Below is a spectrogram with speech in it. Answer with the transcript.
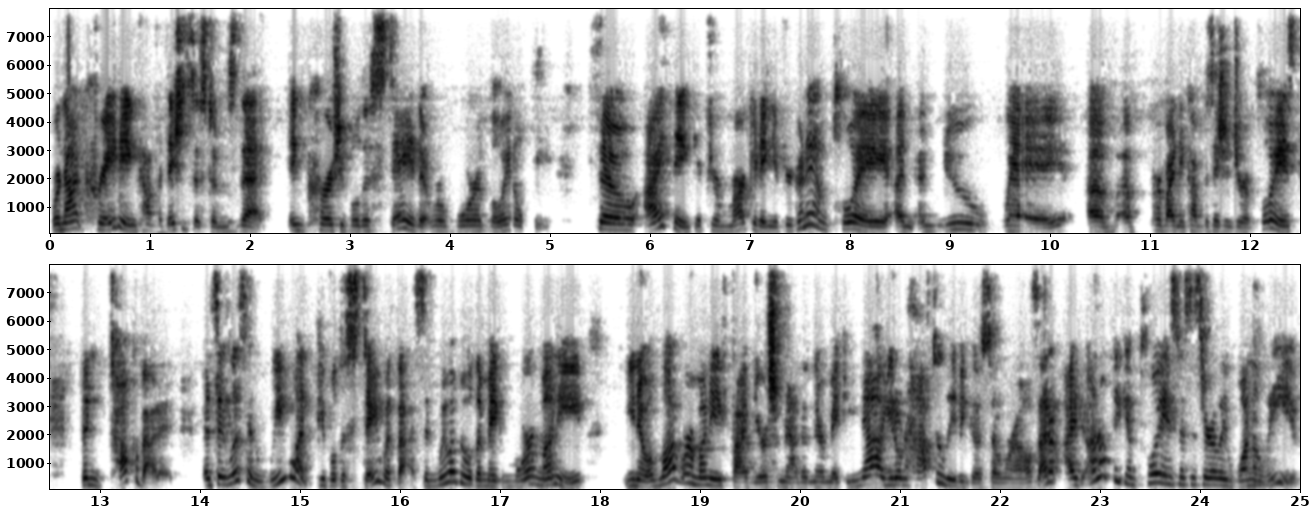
We're not creating compensation systems that encourage people to stay, that reward loyalty. So I think if you're marketing, if you're going to employ a, a new way of, of providing compensation to your employees, then talk about it and say, listen, we want people to stay with us and we want people to make more money you know, a lot more money five years from now than they're making now. You don't have to leave and go somewhere else. I don't, I, I don't think employees necessarily want to leave.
